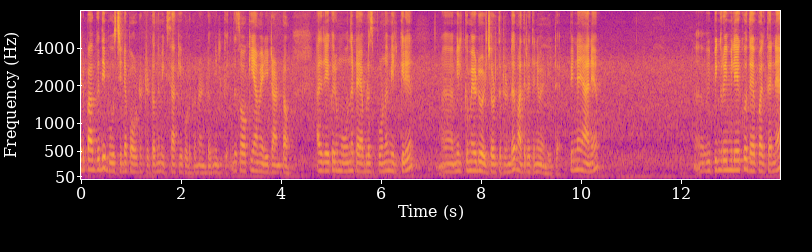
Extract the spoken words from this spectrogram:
ഒരു പകുതി ബൂസ്റ്റിന്റെ പൗഡർ ഇട്ടിട്ടൊന്ന് മിക്സ് ആക്കി കൊടുക്കുന്നുണ്ട് മിൽക്ക് ഇത് സോക്ക് ചെയ്യാൻ വേണ്ടിയിട്ടാണ് കേട്ടോ അതിലേക്ക് ഒരു മൂന്ന് ടേബിൾ സ്പൂണ് മിൽക്കിൽ മിൽക്ക് മെയ്ഡ് ഒഴിച്ചു കൊടുത്തിട്ടുണ്ട് മധുരത്തിന് വേണ്ടിയിട്ട്. പിന്നെ ഞാൻ വിപ്പിംഗ് ക്രീമിലേക്കും ഇതേപോലെ തന്നെ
